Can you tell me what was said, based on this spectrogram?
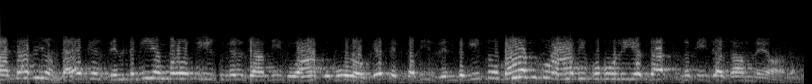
ایسا بھی ہوتا ہے کہ زندگی اندر وہ چیز مل جاتی دعا قبول ہو کے تو کبھی زندگی تو بعد دعا کی قبولیت کا نتیجہ سامنے آ رہا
